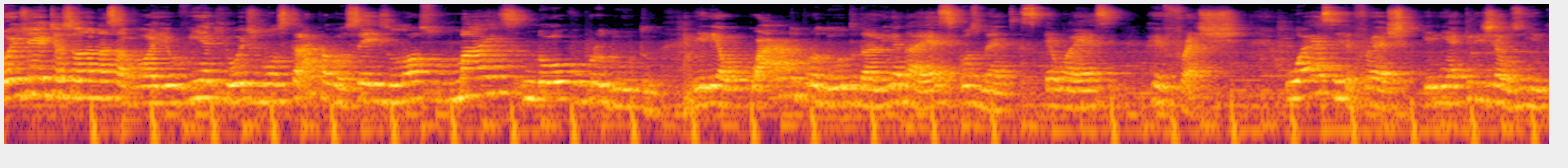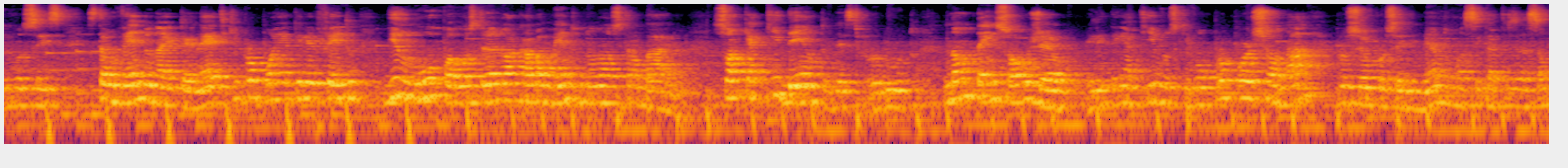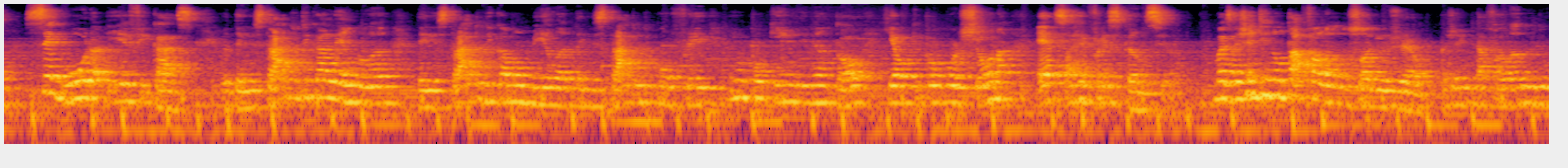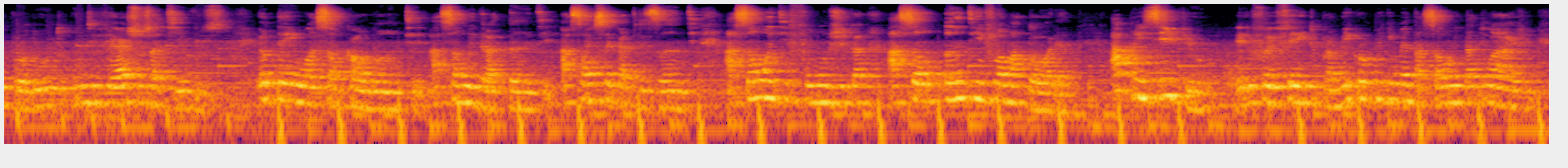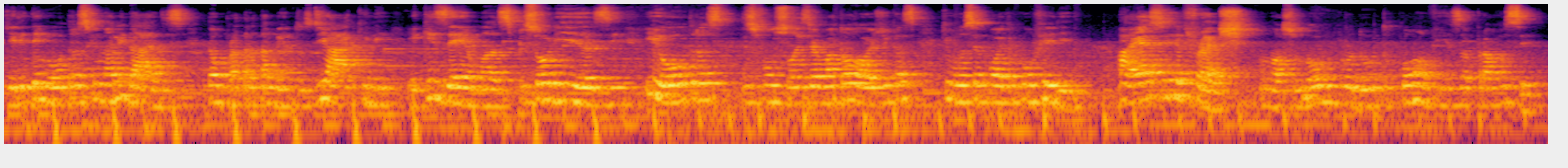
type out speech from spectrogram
Oi gente, eu sou a Ana Savoy e eu vim aqui hoje mostrar para vocês o nosso mais novo produto. Ele é o quarto produto da linha da S Cosmetics, é o AS Refresh. O AS Refresh, ele é aquele gelzinho que vocês estão vendo na internet que propõe aquele efeito de lupa mostrando o acabamento do nosso trabalho. Só que aqui dentro desse produto não tem só o gel, ele tem ativos que vão proporcionar para o seu procedimento uma cicatrização segura e eficaz. Eu tenho extrato de calêndula, tenho extrato de camomila, tenho extrato de confrei e um pouquinho de mentol, que é o que proporciona essa refrescância. Mas a gente não está falando só de um gel, a gente está falando de um produto com diversos ativos. Eu tenho ação calmante, ação hidratante, ação cicatrizante, ação antifúngica, ação anti-inflamatória. A princípio, ele foi feito para micropigmentação e tatuagem, que ele tem outras finalidades. Então, para tratamentos de acne, eczemas, psoríase e outras disfunções dermatológicas que você pode conferir. A S Refresh, o nosso novo produto com a Visa para você.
